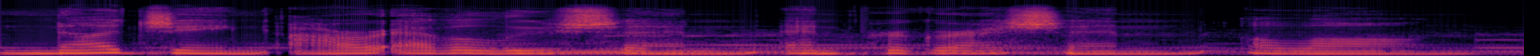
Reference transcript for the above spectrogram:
nudging our evolution and progression along.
